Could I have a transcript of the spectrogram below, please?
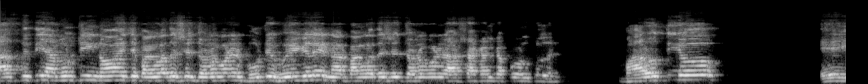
রাজনীতি এমনটি নয় যে বাংলাদেশের জনগণের ভোটে হয়ে গেলেন আর বাংলাদেশের জনগণের আশা আকাঙ্ক্ষা পূরণ করলেন। ভারতীয় এই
